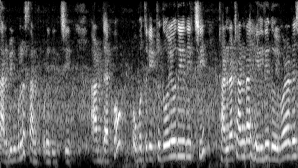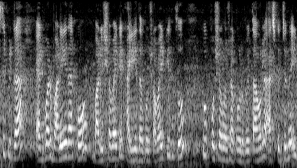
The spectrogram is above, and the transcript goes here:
সার্ভিং বলে সার্ভ করে দিচ্ছি। আর দেখো, ওপর থেকে একটু দইও দিয়ে দিচ্ছি। ঠান্ডা ঠান্ডা হেলদি দই বড়ার রেসিপিটা একবার বানিয়ে দেখো, বাড়ির সবাইকে খাইয়ে দেখো, সবাই কিন্তু খুব প্রশংসা করবে। তাহলে আজকের জন্য এই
